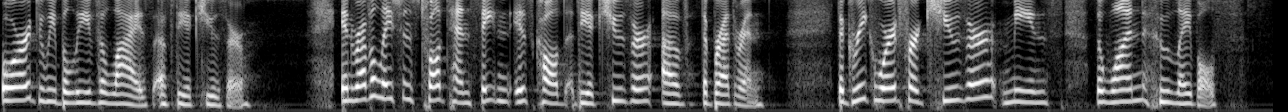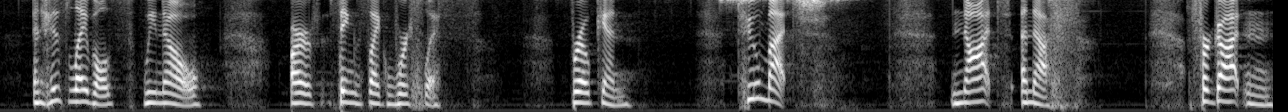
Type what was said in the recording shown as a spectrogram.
Or do we believe the lies of the accuser? In Revelations 12:10, Satan is called the accuser of the brethren. The Greek word for accuser means the one who labels. And his labels, we know, are things like worthless, broken, too much, not enough, forgotten,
